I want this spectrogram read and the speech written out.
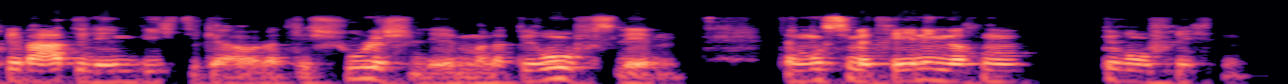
private Leben wichtiger oder das schulische Leben oder Berufsleben? Dann muss ich mein Training nach dem Beruf richten.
